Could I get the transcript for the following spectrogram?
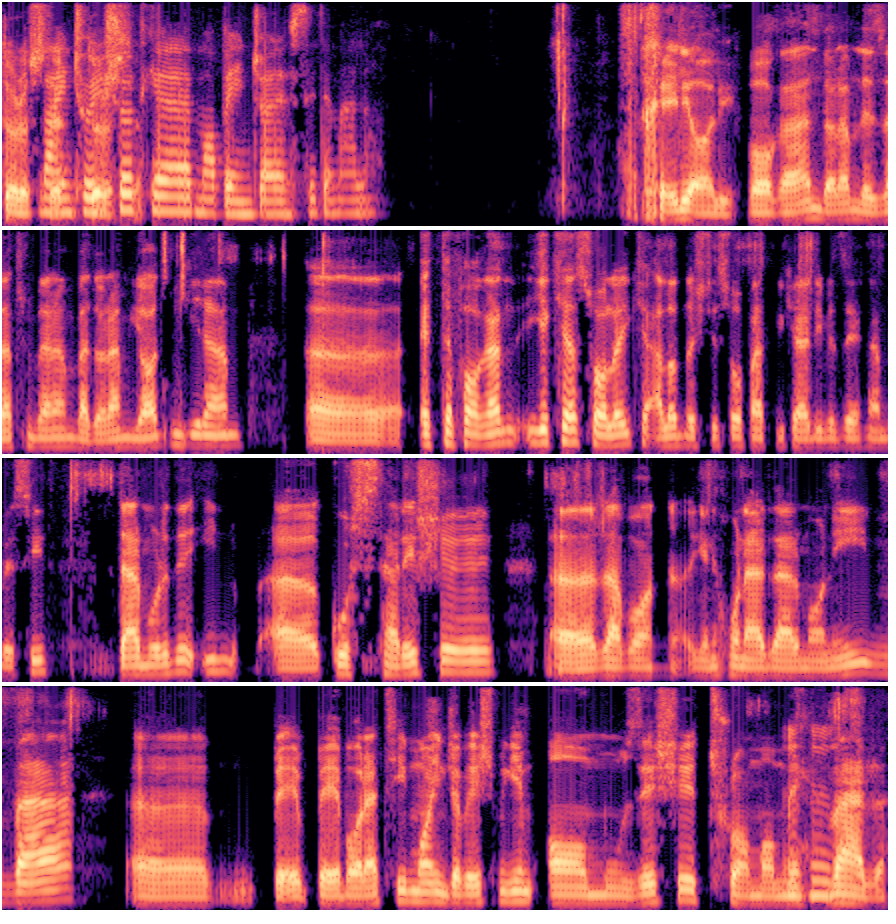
درسته و اینطوری شد که ما به اینجا رسیدیم الان. خیلی عالی. واقعا دارم لذت می‌برم و دارم یاد می‌گیرم. اتفاقا یکی از سوالایی که الان داشتی صحبت می‌کردی به ذهنم رسید در مورد این گسترش روان یعنی هنردرمانی و به عبارتی ما اینجا بهش میگیم آموزش تراما محور.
